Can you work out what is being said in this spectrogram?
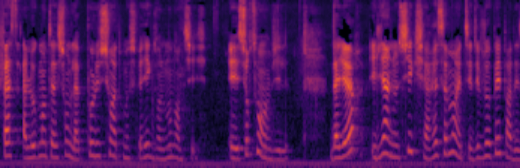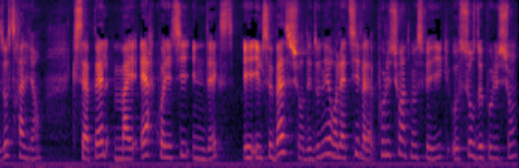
face à l'augmentation de la pollution atmosphérique dans le monde entier, et surtout en ville. D'ailleurs, il y a un outil qui a récemment été développé par des Australiens, qui s'appelle My Air Quality Index, et il se base sur des données relatives à la pollution atmosphérique, aux sources de pollution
